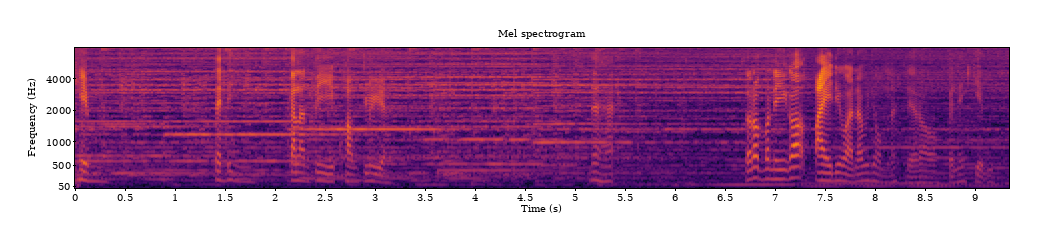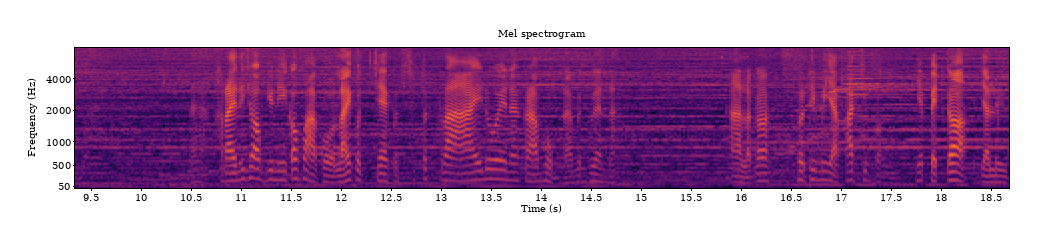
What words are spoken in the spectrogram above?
เค็ม แต่ดีการันตีความเกลือนะฮะสำหรับวันนี้ก็ไปดีกว่าท่านผู้ชมนะ เดี๋ยวเราไปเล่นเกมอื่นดีกว่านะฮะใครที่ชอบคลิปนี้ก็ฝากกดไลค์กดแชร์กด subscribe ด้วยนะครับผมนะเพื่อนๆนะอ่าแล้วก็เพื่อที่ไม่อยากพลาดคลิปของเฮียเป็ดก็อย่าลืม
